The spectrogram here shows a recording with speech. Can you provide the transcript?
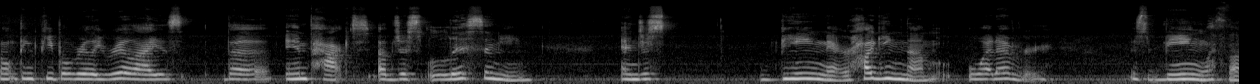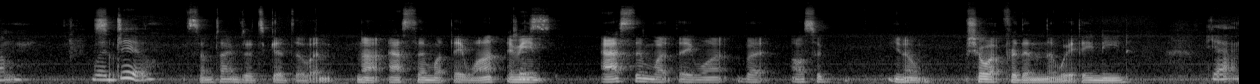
I don't think people really realize the impact of just listening and just being there, hugging them, whatever. Just being with them would So- do. Sometimes it's good to not ask them what they want. I mean, ask them what they want, but also, you know, show up for them the way they need. Yeah,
